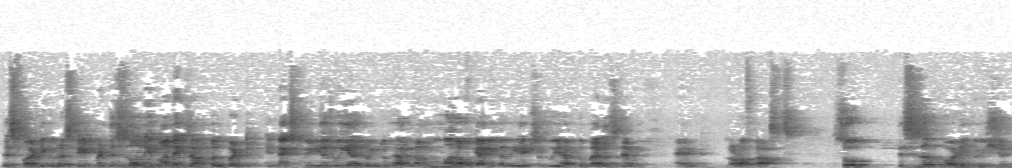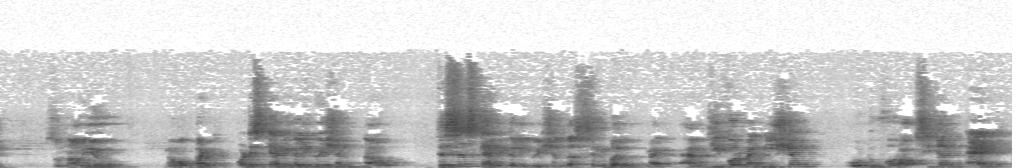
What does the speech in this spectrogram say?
this particular statement. This is only one example, but in next videos we are going to have number of chemical reactions. We have to balance them and lot of tasks. So this is a word equation. So now you know, but what is chemical equation? Now this is chemical equation. The symbol Mg for magnesium, O2 for oxygen, and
